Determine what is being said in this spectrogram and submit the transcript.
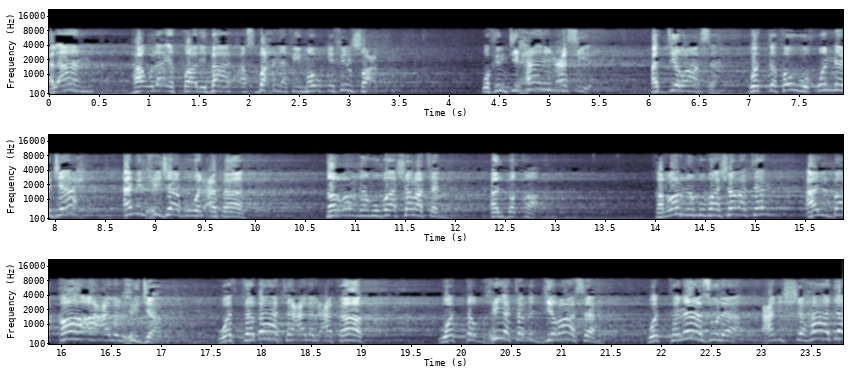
الآن هؤلاء الطالبات أصبحن في موقف صعب وفي امتحان عسير. الدراسة والتفوق والنجاح أم الحجاب والعفاف؟ قررنا مباشرة البقاء. قررنا مباشرة البقاء على الحجاب والثبات على العفاف والتضحية بالدراسة والتنازل عن الشهادة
